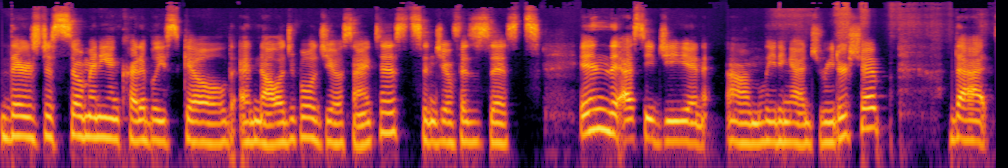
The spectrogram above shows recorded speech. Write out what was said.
there's just so many incredibly skilled and knowledgeable geoscientists and geophysicists in the SEG and um, leading edge readership that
